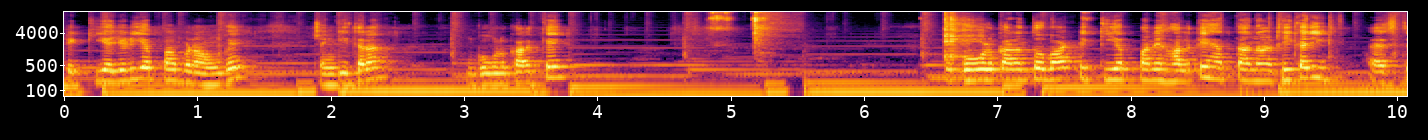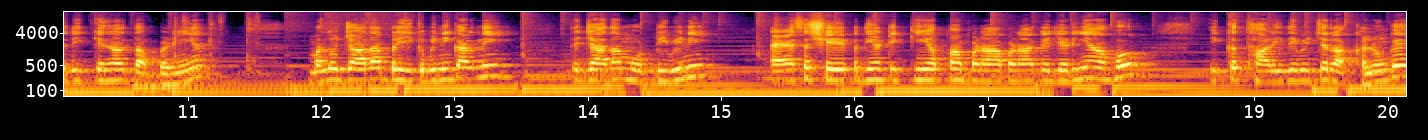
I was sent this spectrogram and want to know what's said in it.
ਟਿੱਕੀ ਆ ਜਿਹੜੀ ਆਪਾਂ ਬਣਾਉਂਗੇ ਚੰਗੀ ਤਰ੍ਹਾਂ ਗੋਲ ਕਰਕੇ। ਤੇ ਗੋਲ ਕਰਨ ਤੋਂ ਬਾਅਦ ਟਿੱਕੀ ਆਪਾਂ ਨੇ ਹਲਕੇ ਹੱਥਾਂ ਨਾਲ, ਠੀਕ ਹੈ ਜੀ, ਇਸ ਤਰੀਕੇ ਨਾਲ ਦੱਬਣੀ ਆ। ਮਤਲਬ ਜ਼ਿਆਦਾ ਬਰੀਕ ਵੀ ਨਹੀਂ ਕਰਨੀ ਤੇ ਜ਼ਿਆਦਾ ਮੋਟੀ ਵੀ ਨਹੀਂ। ਐਸ ਸ਼ੇਪ ਦੀਆਂ ਟਿੱਕੀਆਂ ਆਪਾਂ ਬਣਾ ਬਣਾ ਕੇ ਜਿਹੜੀਆਂ ਉਹ ਇੱਕ ਥਾਲੀ ਦੇ ਵਿੱਚ ਰੱਖ ਲਵਾਂਗੇ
